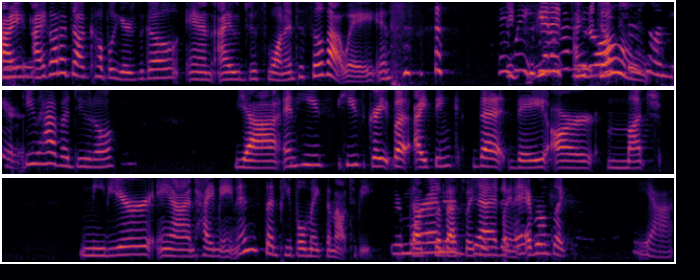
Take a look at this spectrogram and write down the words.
I I got a dog a couple years ago, and I just wanted to feel that way. And Hey, Did wait, you you, get don't a have any doodle? pictures on here. Do you have a doodle? yeah, and he's he's great, but I think that they are much needier and high maintenance than people make them out to be. They're more That's the best way to explain it. Everyone's like, Yeah.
